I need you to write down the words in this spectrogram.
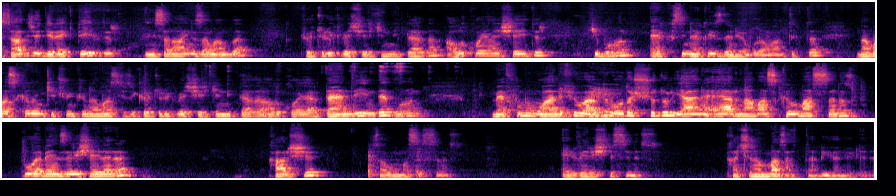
sadece direk değildir. İnsanı aynı zamanda kötülük ve çirkinliklerden alıkoyan şeydir ki bunun eksi nekiz deniyor bu mantıkta. Namaz kılın ki çünkü namaz sizi kötülük ve çirkinliklerden alıkoyar dendiğinde bunun mefhumu muhalifi vardır. O da şudur yani eğer namaz kılmazsanız bu ve benzeri şeylere karşı savunmasızsınız. Elverişlisiniz. Kaçınılmaz hatta bir yönüyle de.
